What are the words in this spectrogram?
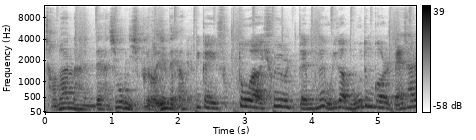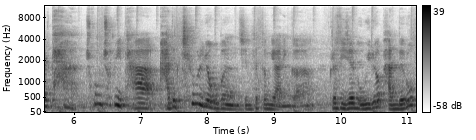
전환하는데 한 15분 20분 그러게요. 걸린대요. 그러니까 이 속도와 효율 때문에 우리가 모든 걸 매사를 다 촘촘히 다 가득 채우려고만 지금 했던 게 아닌가. 그래서 이제는 오히려 반대로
